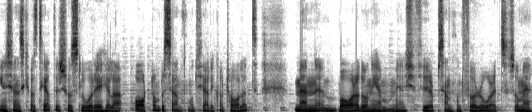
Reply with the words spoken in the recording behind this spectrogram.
intjäningskapaciteter, så slår det hela 18 procent mot fjärde kvartalet. Men bara då ner med 24 procent mot förra året. Så med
